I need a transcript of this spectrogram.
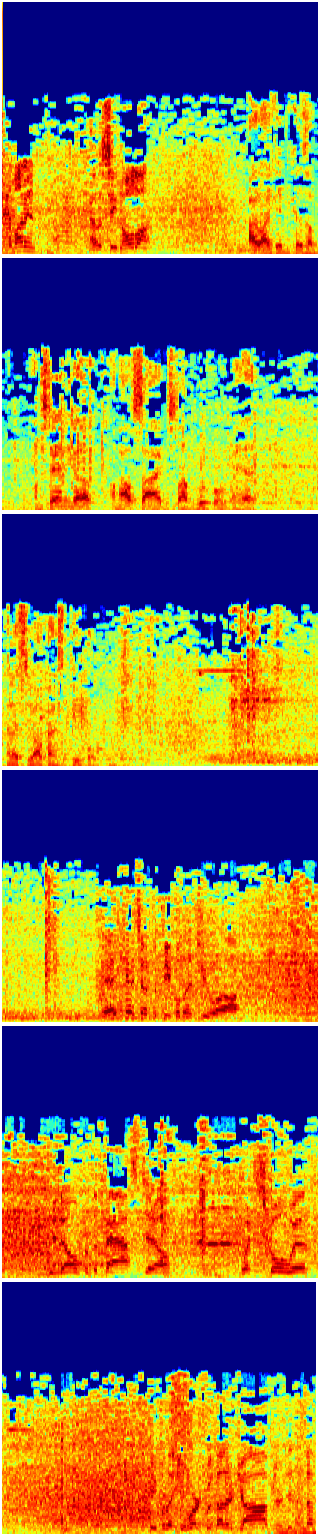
Come on in. Have a seat and hold on. I like it because I'm I'm standing up, I'm outside, and still have a roof over my head, and I see all kinds of people. Yeah, you catch up to people that you uh, you know from the past. You know, went to school with, people that you worked with other jobs or did some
